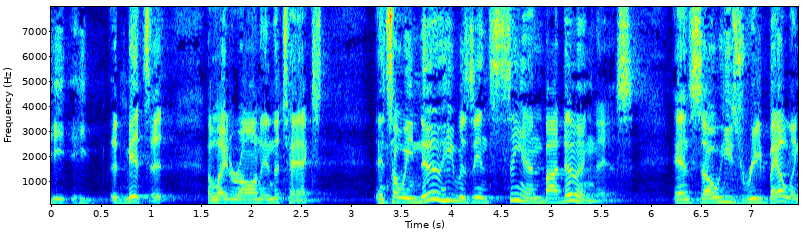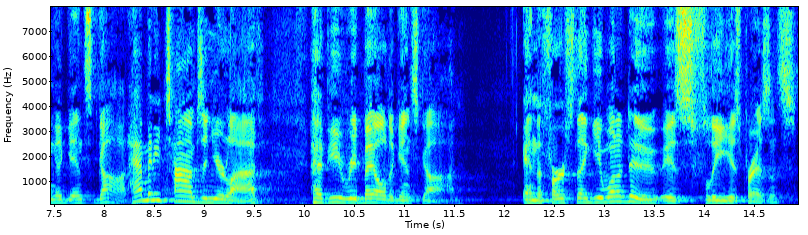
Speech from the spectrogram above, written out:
he, he admits it later on in the text. And so he knew he was in sin by doing this. And so he's rebelling against God. How many times in your life have you rebelled against God? And the first thing you want to do is flee his presence.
